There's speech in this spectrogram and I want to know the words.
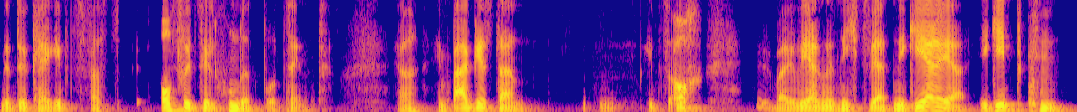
der Türkei gibt es fast offiziell 100%. Ja? In Pakistan gibt's auch, weil Währung ist nichts wert, Nigeria, Ägypten,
